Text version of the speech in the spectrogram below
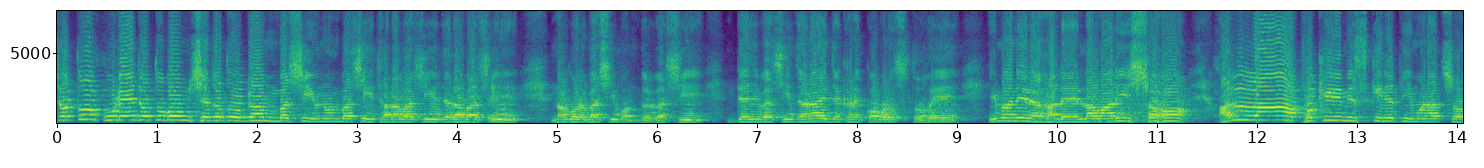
যত কুলে, যত বংশে, যত গ্রামবাসী উনুনবাসী থানাবাসী, জেলাবাসী, নগরবাসী, বন্দরবাসী, দেশবাসী যারাই যেখানে কবরস্থ হয়ে ইমানের হালে লাওয়ারি সহ আল্লাহ ফকির ইমানাত সহ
